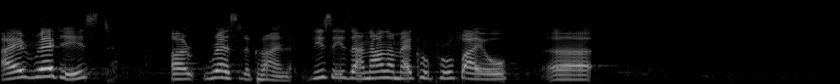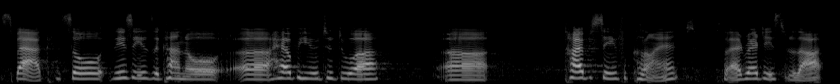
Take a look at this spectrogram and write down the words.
I registered a REST client. This is another MicroProfile uh, spec. So this is a kind of uh, help you to do a, a type safe client. So I register that.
